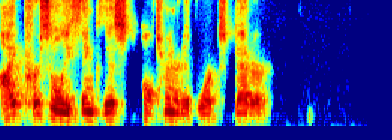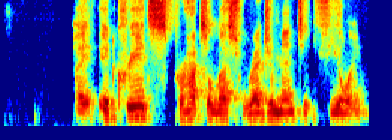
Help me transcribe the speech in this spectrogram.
I personally think this alternative works better. It creates perhaps a less regimented feeling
